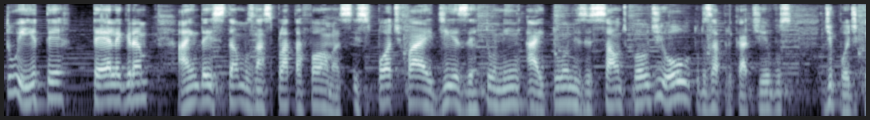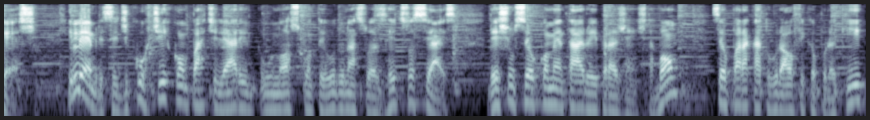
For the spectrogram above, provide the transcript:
Twitter, Telegram. Ainda estamos nas plataformas Spotify, Deezer, TuneIn, iTunes e SoundCloud e outros aplicativos de podcast. E lembre-se de curtir, compartilhar o nosso conteúdo nas suas redes sociais. Deixe um seu comentário aí pra gente, tá bom? Seu Paracato Rural fica por aqui.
